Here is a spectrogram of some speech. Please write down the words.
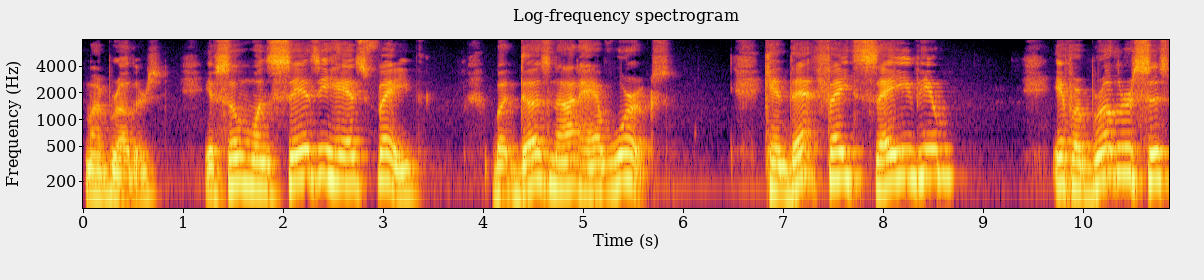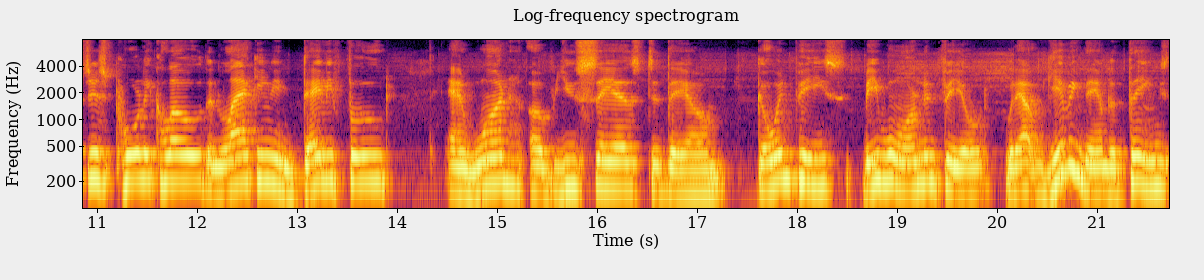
my brothers, if someone says he has faith but does not have works, can that faith save him? If a brother or sister is poorly clothed and lacking in daily food, and one of you says to them, Go in peace, be warmed and filled, without giving them the things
